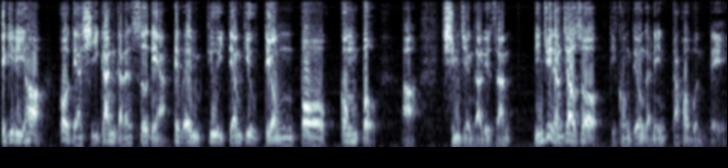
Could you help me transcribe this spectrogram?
会记你哈，固定时间给咱锁定 FM 九一点九中波广播啊，心情交流站林俊良教授伫空中给您答复问题。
